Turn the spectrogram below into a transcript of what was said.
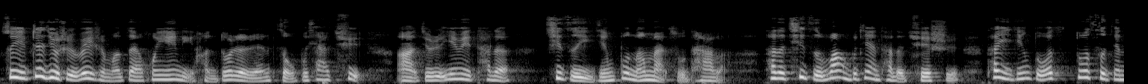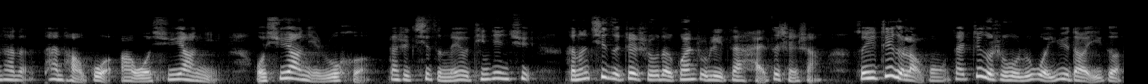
所以，这就是为什么在婚姻里很多的人走不下去啊，就是因为他的妻子已经不能满足他了。他的妻子望不见他的缺失，他已经多多次跟他的探讨过啊，我需要你，我需要你如何？但是妻子没有听进去，可能妻子这时候的关注力在孩子身上，所以这个老公在这个时候如果遇到一个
